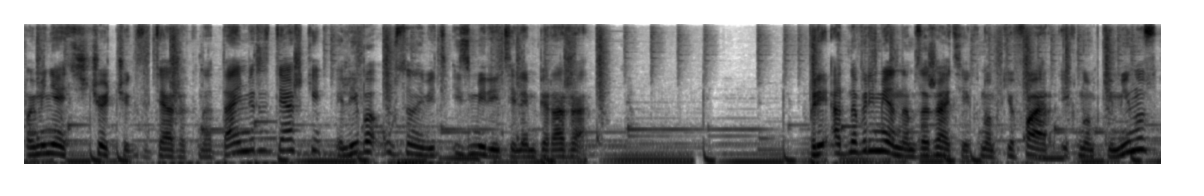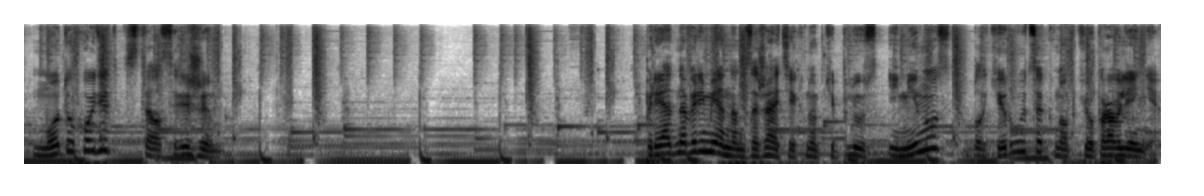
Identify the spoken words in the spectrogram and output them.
поменять счетчик затяжек на таймер затяжки, либо установить измеритель ампеража. При одновременном зажатии кнопки Fire и кнопки минус мод уходит в стелс-режим. При одновременном зажатии кнопки плюс и минус блокируются кнопки управления.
